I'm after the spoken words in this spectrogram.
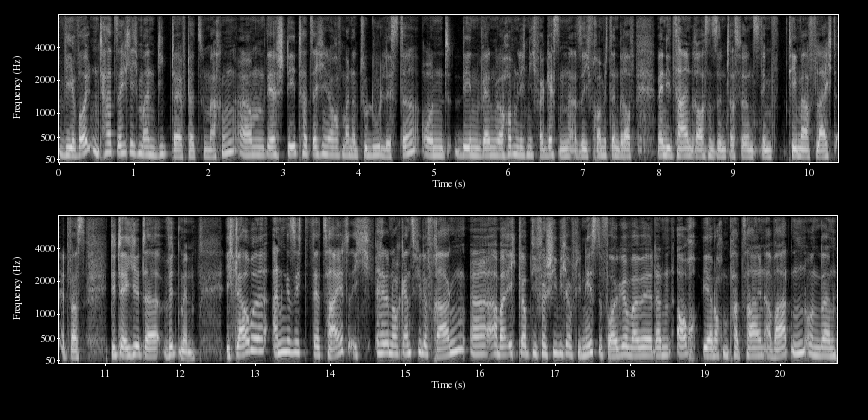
Wir wollten tatsächlich mal einen Deep Dive dazu machen. Der steht tatsächlich noch auf meiner To-Do-Liste und den werden wir hoffentlich nicht vergessen. Also ich freue freue mich dann drauf, wenn die Zahlen draußen sind, dass wir uns dem Thema vielleicht etwas detaillierter widmen. Ich glaube, angesichts der Zeit, ich hätte noch ganz viele Fragen, äh, aber ich glaube, die verschiebe ich auf die nächste Folge, weil wir dann auch ja noch ein paar Zahlen erwarten und dann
